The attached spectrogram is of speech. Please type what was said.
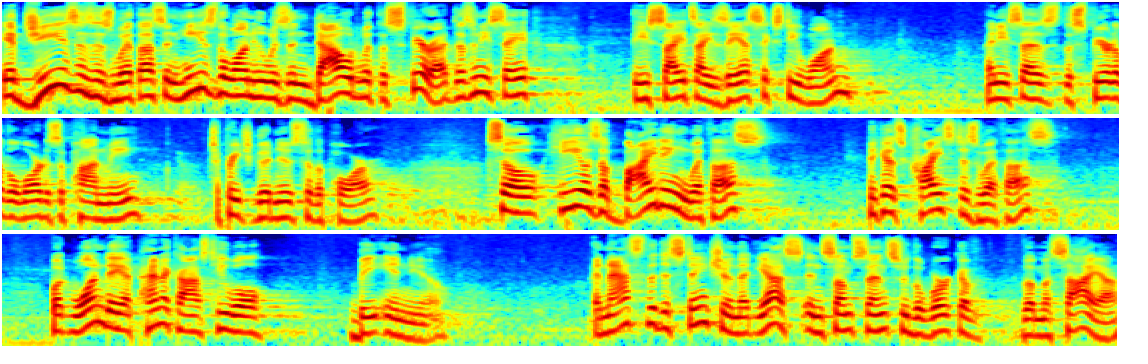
if Jesus is with us and he's the one who is endowed with the Spirit, doesn't he say, he cites Isaiah 61? And he says, The Spirit of the Lord is upon me to preach good news to the poor. So he is abiding with us because Christ is with us. But one day at Pentecost, he will be in you. And that's the distinction that, yes, in some sense, through the work of the Messiah,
